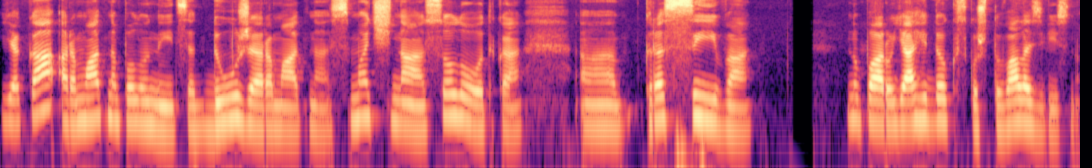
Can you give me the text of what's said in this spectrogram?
Яка ароматна полуниця, дуже ароматна, смачна, солодка, красива. Ну, пару ягідок скуштувала, звісно.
